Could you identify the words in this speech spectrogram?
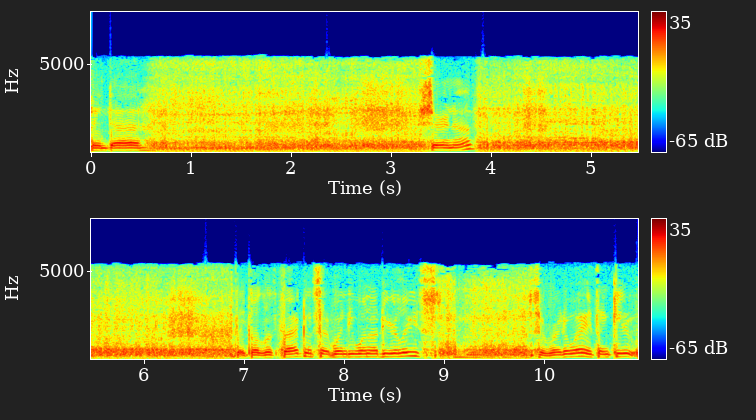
And uh, sure enough, they called us back and said, when do you want out of your lease? I said, right away, thank you.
